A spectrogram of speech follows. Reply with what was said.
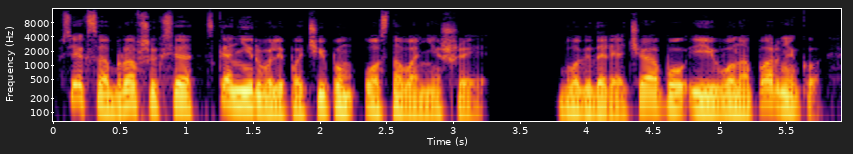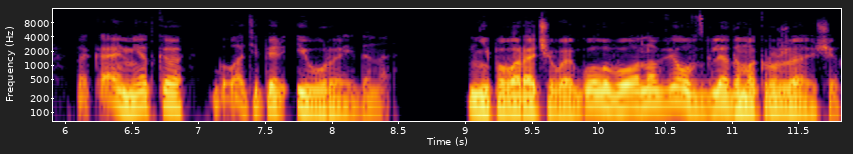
Всех собравшихся сканировали по чипам у основания шеи. Благодаря Чапу и его напарнику такая метка была теперь и у Рейдена. Не поворачивая голову, он обвел взглядом окружающих,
